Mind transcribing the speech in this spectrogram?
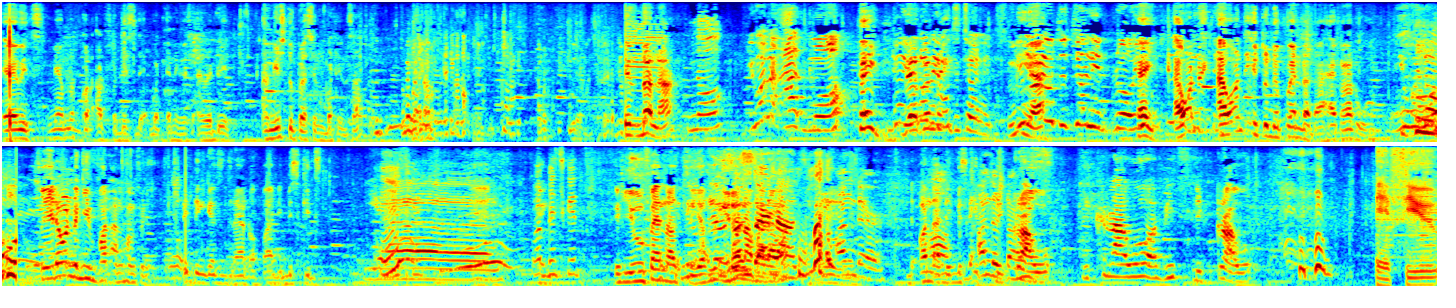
eh, wait, me I'm not cut out for this day, but anyways, I will do it. I'm used to pressing buttons, huh? It's done, huh? No. You want to add more? Hey, No, you're are not going able to. to turn it. Me, You're not yeah? able to turn it, bro. Hey, I want this I want it to depend point that I cannot walk. You will know. So you don't want to give fat and Humphrey. Everything gets dried up at the biscuits. Yeah. What biscuit? You find out, you, have, you don't have that one. Under. Yeah. Under. The, under Oh, the the biscuit, the, underdogs. crow, The crow of it. the crow. A few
